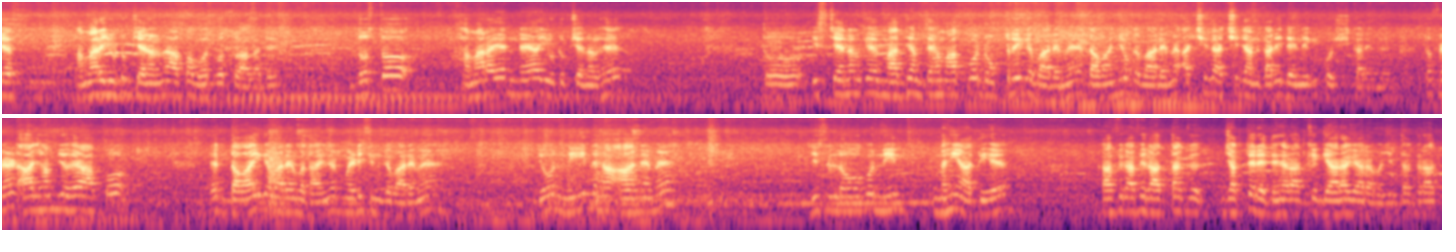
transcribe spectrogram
के हमारे यूट्यूब चैनल में आपका बहुत बहुत स्वागत है। दोस्तों, हमारा ये नया यूट्यूब चैनल है। तो इस चैनल के माध्यम से हम आपको डॉक्टरी के बारे में, दवाइयों के बारे में अच्छी से अच्छी जानकारी देने की कोशिश करेंगे। तो फ्रेंड आज हम जो है आपको एक दवाई के बारे में बताएँगे मेडिसिन के बारे में, जो नींद ना आने में जिस लोगों को नींद नहीं आती है काफ़ी काफ़ी रात तक जगते रहते हैं, रात के 11-11 बजे तक, रात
